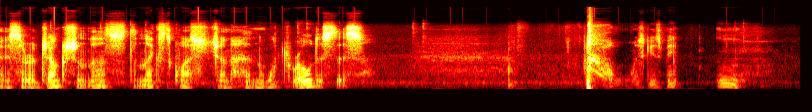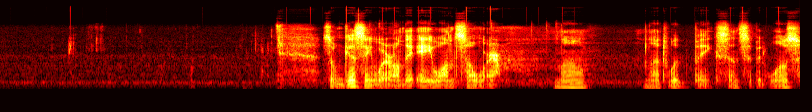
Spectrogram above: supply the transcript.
is there a junction? That's the next question. And what road is this? Oh, excuse me. Mm. So I'm guessing we're on the A1 somewhere. No, that would make sense if it was.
